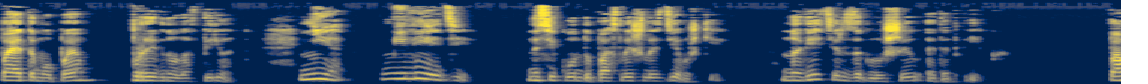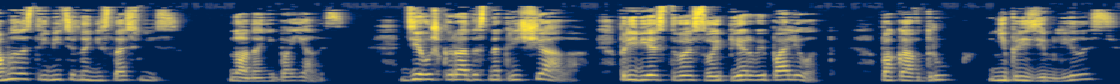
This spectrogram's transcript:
поэтому Пэм прыгнула вперед. «Нет, миледи!» На секунду послышалось девушке, но ветер заглушил этот крик. Памела стремительно неслась вниз, но она не боялась. Девушка радостно кричала, приветствуя свой первый полет, пока вдруг не приземлилась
